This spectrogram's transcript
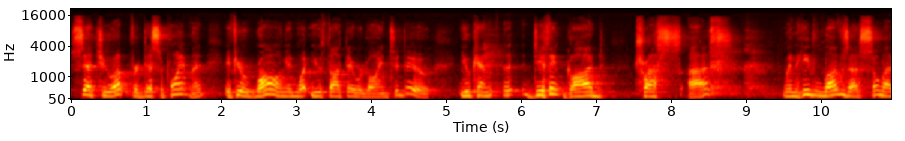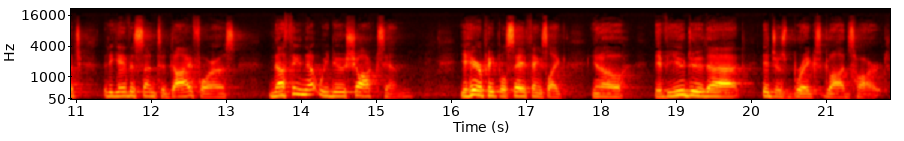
sets you up for disappointment if you're wrong in what you thought they were going to do. You can, uh, do you think God trusts us? When He loves us so much that He gave His Son to die for us, nothing that we do shocks Him. You hear people say things like, you know, if you do that, it just breaks God's heart.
